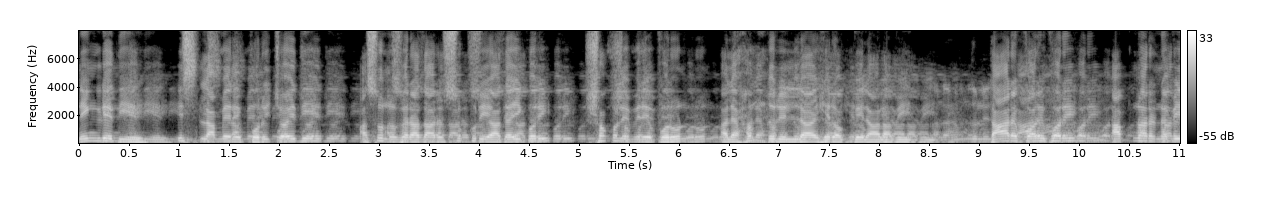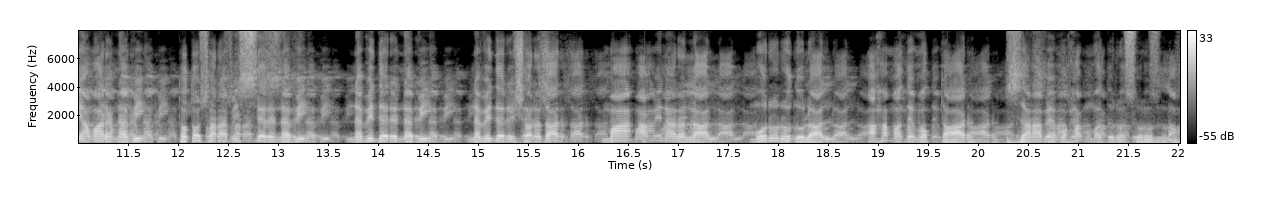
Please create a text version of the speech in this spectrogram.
নিংড়ে দিয়ে, ইসলামের পরিচয় দিয়ে আসুন বেরাদার শুকরিয়া আদায় করি। সকলে মিলে পড়ুন, আলহামদুলিল্লাহ রব্বিল আলামিন। তারপরে পরে আপনার নবী, আমার নবী তত সারা বিশ্বের নবী, নবীদের নবী, নবীদের সরদার মা আমিনার লাল মরুর দুলাল আহমদ মুক্তার, জানাবে মোহাম্মদ রসুল্লাহ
